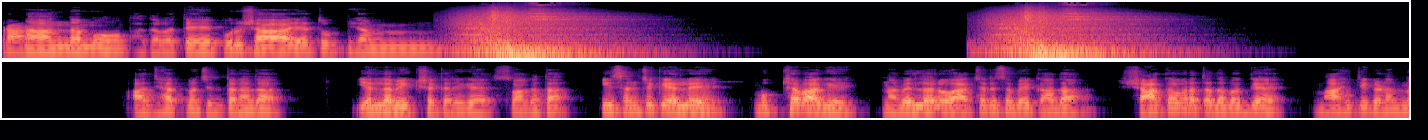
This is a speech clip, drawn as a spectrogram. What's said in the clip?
प्राणान्नमो भगवते पुरुषाय तुभ्यम् ಆಧ್ಯಾತ್ಮ ಚಿಂತನದ ಎಲ್ಲ ವೀಕ್ಷಕರಿಗೆ ಸ್ವಾಗತ. ಈ ಸಂಚಿಕೆಯಲ್ಲಿ ಮುಖ್ಯವಾಗಿ ನಾವೆಲ್ಲರೂ ಆಚರಿಸಬೇಕಾದ ಶಾಖವ್ರತದ ಬಗ್ಗೆ ಮಾಹಿತಿಗಳನ್ನ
